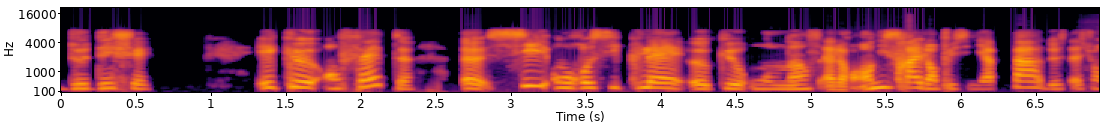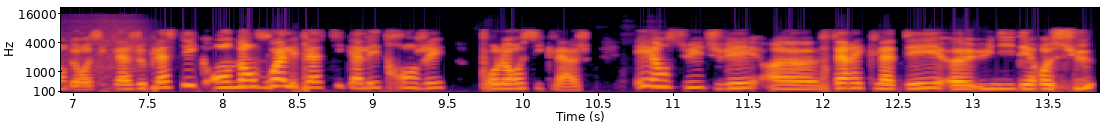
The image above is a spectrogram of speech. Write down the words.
de déchets et que en fait, euh, si on recyclait, euh, que on, alors en Israël en plus il n'y a pas de station de recyclage de plastique, on envoie les plastiques à l'étranger pour le recyclage. Et ensuite, je vais euh, faire éclater une idée reçue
